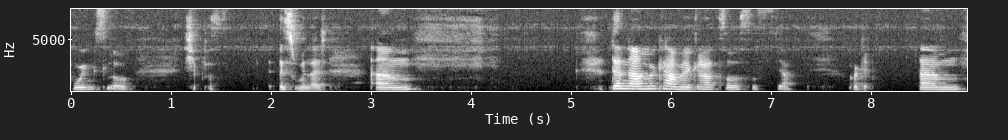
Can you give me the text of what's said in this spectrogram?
Winslow. Ich habe das. Es tut mir leid. Ähm, der Name kam mir gerade so. Es ist, ja. Okay. Ähm,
